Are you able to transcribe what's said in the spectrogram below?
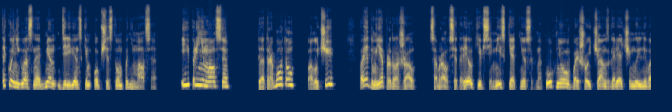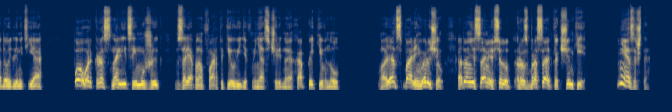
Такой негласный обмен деревенским обществом понимался. И принимался. Ты отработал? Получи. Поэтому я продолжал. Собрал все тарелки, все миски, отнес их на кухню в большой чан с горячей мыльной водой для мытья. Повар, краснолицый мужик, в заляпанном фартуке, увидев меня с очередной охапкой, кивнул. «Молодец, парень, выручил, а то они сами все тут разбросают, как щенки». «Не за что»,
